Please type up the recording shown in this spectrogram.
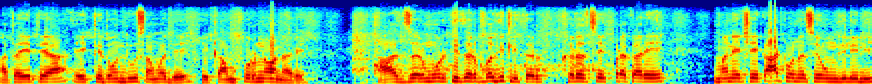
आता येत्या एक ते दोन दिवसामध्ये हे काम पूर्ण होणार आहे. आज जर मूर्ती जर बघितली तर खरंच एक प्रकारे मनाची एक आठवणच येऊन गेलेली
